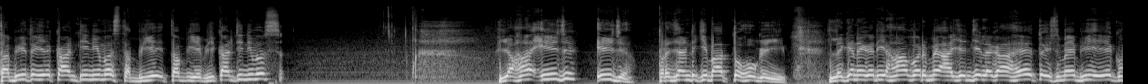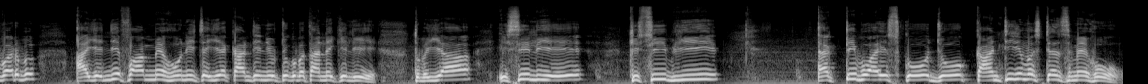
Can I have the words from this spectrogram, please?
तभी तो ये कंटिन्यूस तब ये तब ये भी कंटिन्यूस यहाँ इज़ इज़ प्रेजेंट की बात तो हो गई। लेकिन अगर यहाँ वर्ब में आईएनजी लगा है तो इसमें भी एक वर्ब आईएनजी फॉर्म में होनी चाहिए कंटिन्यूटी को बताने के लिए। तो भैया, इसीलिए किसी भी एक्टिव वॉइस को जो कंटिन्यूस टेंस में हो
